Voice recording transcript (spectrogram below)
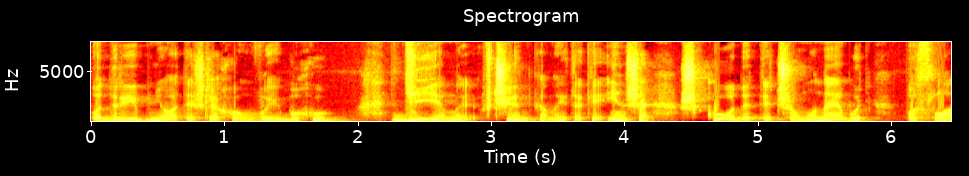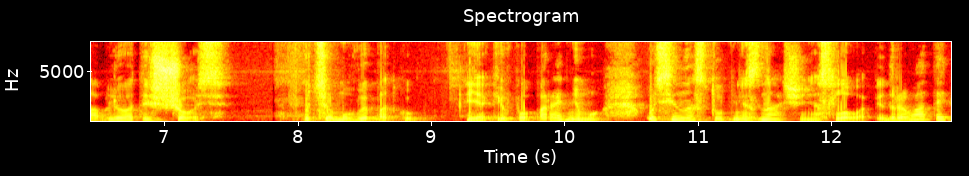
подрібнювати шляхом вибуху, діями, вчинками і таке інше, шкодити чому-небудь, послаблювати щось. У цьому випадку, як і в попередньому, усі наступні значення слова підривати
